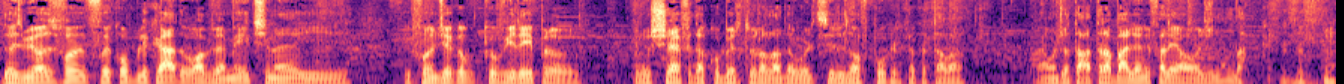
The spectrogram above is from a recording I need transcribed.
2011 foi, foi complicado, obviamente, né? E, e foi um dia que eu, que eu virei pro, pro chefe da cobertura lá da World Series of Poker, que é o que eu tava, é onde eu tava trabalhando, e falei, ó, hoje não dá.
